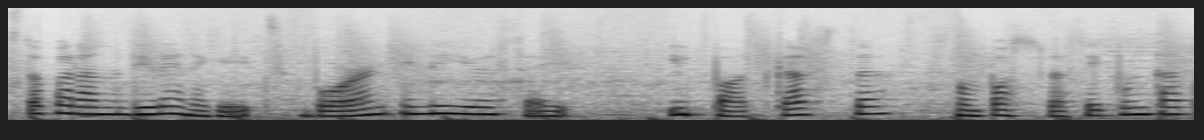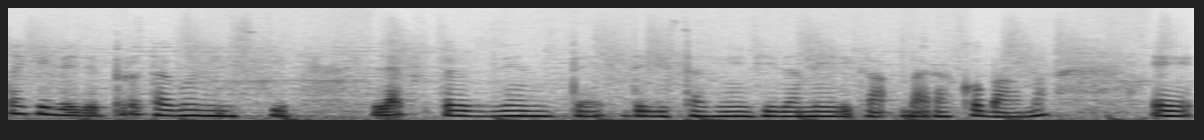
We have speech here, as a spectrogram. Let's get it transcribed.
Sto parlando di Renegades, Born in the USA, il podcast composto da sei puntate che vede protagonisti l'ex presidente degli Stati Uniti d'America Barack Obama e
